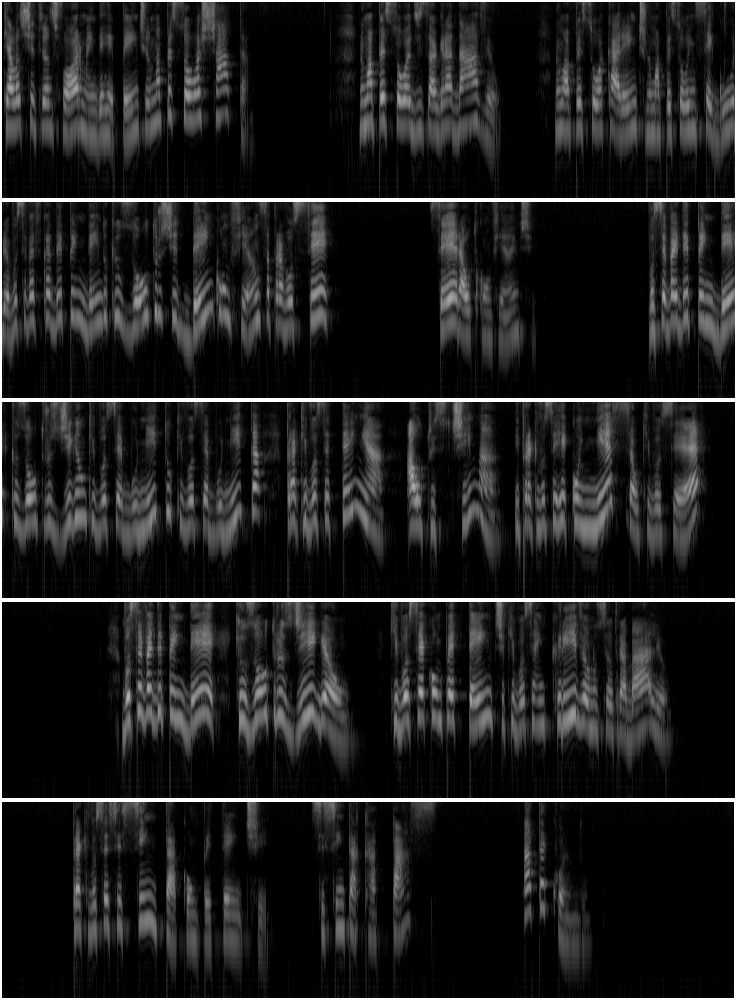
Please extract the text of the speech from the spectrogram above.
que elas te transformem de repente numa pessoa chata, numa pessoa desagradável, numa pessoa carente, numa pessoa insegura. Você vai ficar dependendo que os outros te deem confiança para você ser autoconfiante. Você vai depender que os outros digam que você é bonito, que você é bonita, para que você tenha autoestima e para que você reconheça o que você é? Você vai depender que os outros digam que você é competente, que você é incrível no seu trabalho? Para que você se sinta competente, se sinta capaz? Até quando?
